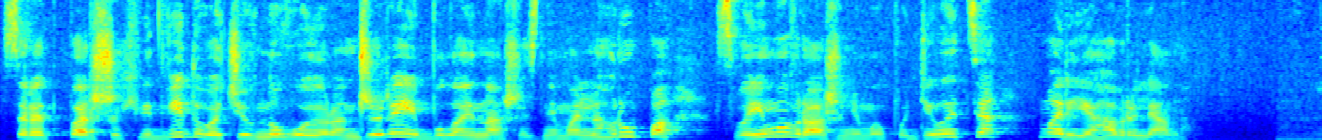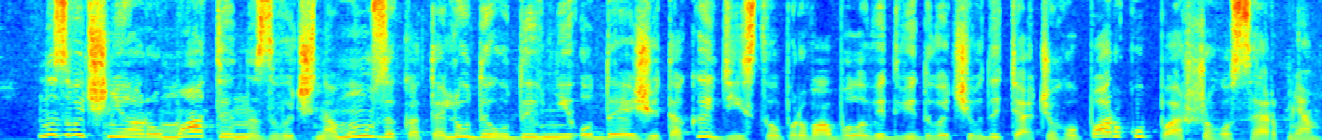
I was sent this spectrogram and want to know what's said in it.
Серед перших відвідувачів нової оранжереї була і наша знімальна група. Своїми враженнями поділиться Марія Гаврилян. Незвичні аромати, незвична музика та люди у дивній одежі. Таке дійство привабило відвідувачів дитячого парку 1 серпня.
